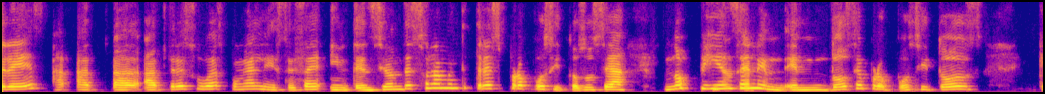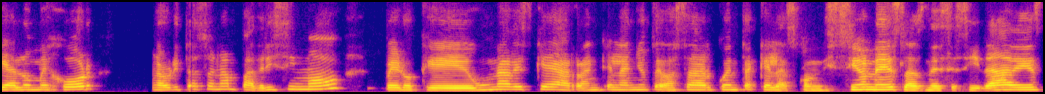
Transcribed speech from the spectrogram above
tres, a, tres uvas, pónganles esa intención de solamente tres propósitos. O sea, no piensen en, en 12 propósitos que a lo mejor ahorita suenan padrísimo, pero que una vez que arranque el año te vas a dar cuenta que las condiciones, las necesidades,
